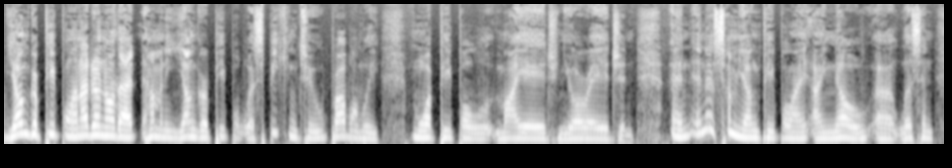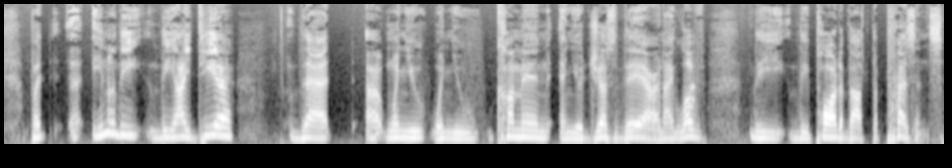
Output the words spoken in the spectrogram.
younger people, and I don't know that how many younger people we're speaking to. Probably more people my age and your age, and and, and there's some young people I I know uh, listen, but uh, you know the the idea that uh, when you when you come in and you're just there. And I love the the part about the presence,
